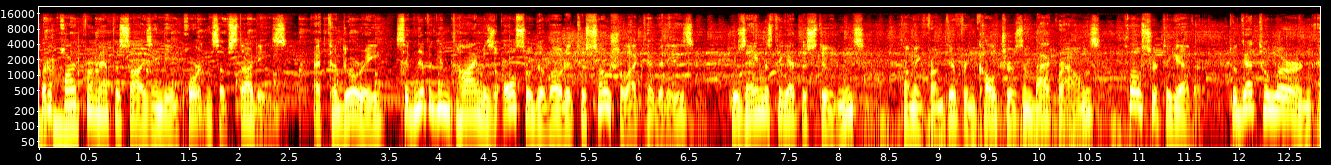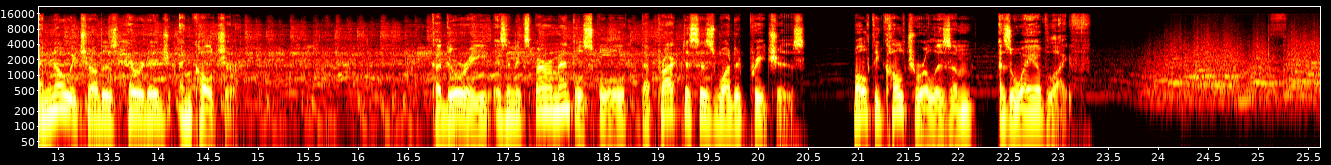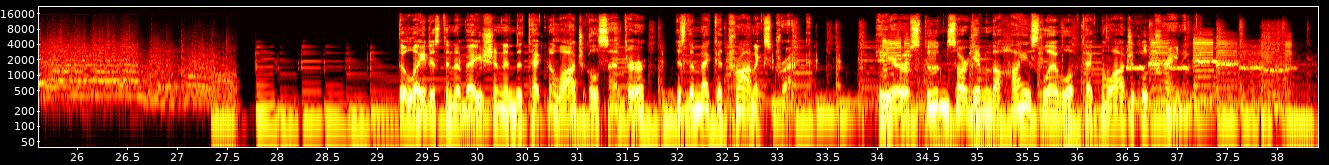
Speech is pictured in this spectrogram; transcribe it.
But apart from emphasizing the importance of studies, at Kadoorie, significant time is also devoted to social activities whose aim is to get the students, coming from different cultures and backgrounds, closer together, to get to learn and know each other's heritage and culture. Kadoorie is an experimental school that practices what it preaches multiculturalism as a way of life. The latest innovation in the Technological Center is the Mechatronics track. Here, students are given the highest level of technological training.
